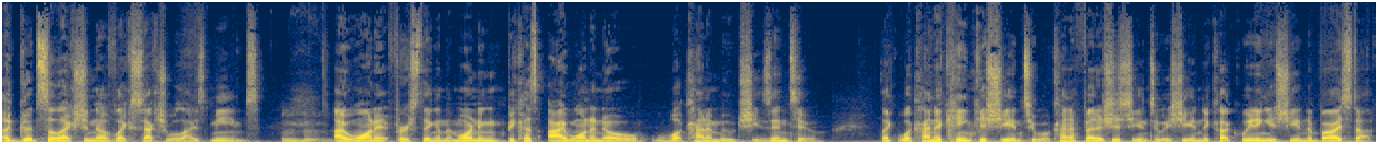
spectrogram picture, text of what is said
a good selection of like sexualized memes. Mm-hmm. I want it first thing in the morning because I want to know what kind of mood she's into. Like what kind of kink is she into? What kind of fetish is she into? Is she into cuckqueening? Is she into bi stuff?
